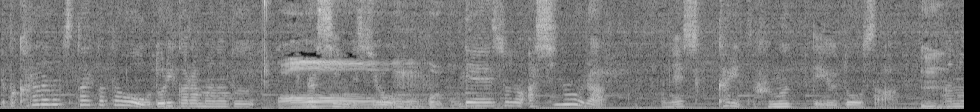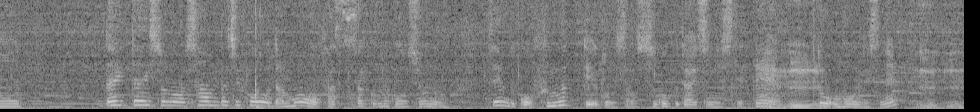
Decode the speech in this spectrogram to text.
やっぱ体の使い方を踊りから学ぶらしいんですよ。はいはいでその足の裏をねしっかり踏むっていう動作。うん。あの大体その三馬地方だも八作も五章のも全部こう踏むっていう動作をすごく大事にしてて、うん。と思うんですね。うんうん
